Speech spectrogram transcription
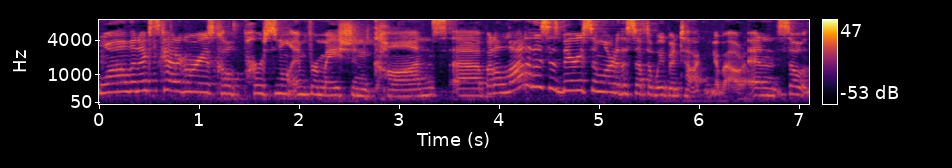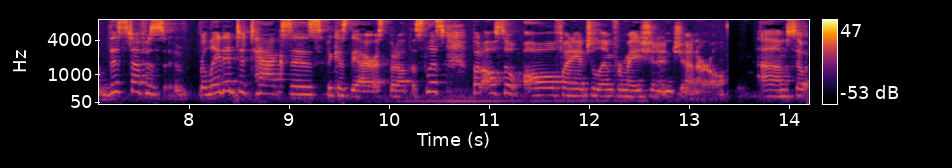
Well, the next category is called personal information cons, uh, but a lot of this is very similar to the stuff that we've been talking about. And so this stuff is related to taxes because the IRS put out this list, but also all financial information in general. Um, so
